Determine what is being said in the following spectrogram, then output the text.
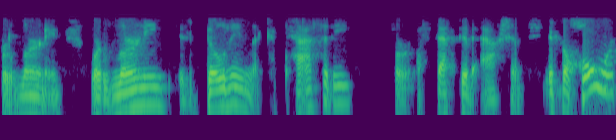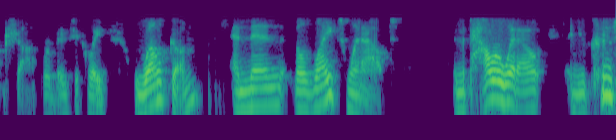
for learning, where learning is building the capacity for effective action. If the whole workshop were basically welcome and then the lights went out and the power went out and you couldn't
